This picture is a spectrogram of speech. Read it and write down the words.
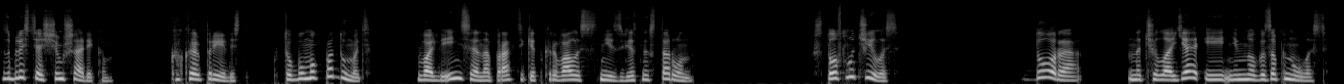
с блестящим шариком. «Какая прелесть! Кто бы мог подумать? Валенсия на практике открывалась с неизвестных сторон». «Что случилось?» «Дора, Начала я и немного запнулась.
